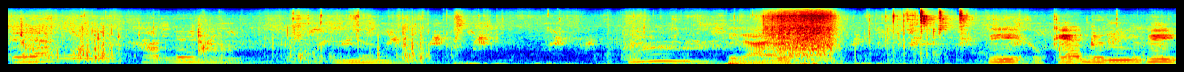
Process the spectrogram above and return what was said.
แล้วขาดเลยหนึ่งฮึ่มเสียดายพี่เขาแกะดึงอยู่พี่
